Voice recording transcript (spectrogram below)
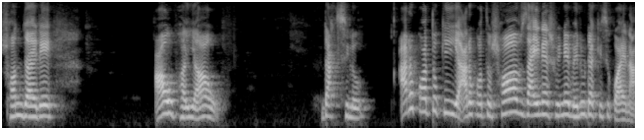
সঞ্জয় রে, আও ভাই, আও। ডাকছিল। আরও কত কি, আরও কত, সব যাই না শুনে ভেরুটা কিছু কয় না।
